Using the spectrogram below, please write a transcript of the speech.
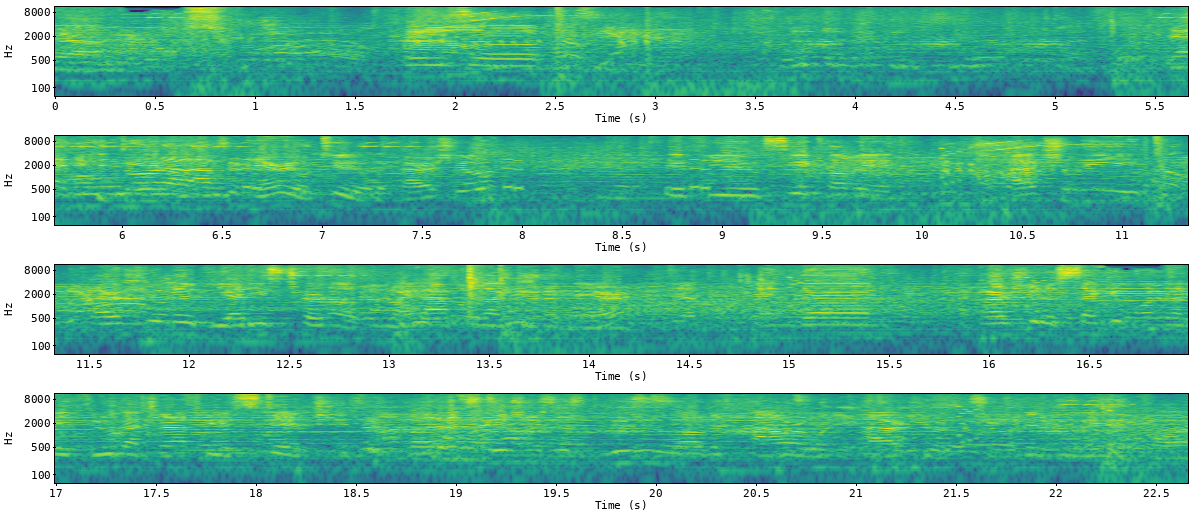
yeah. Cause, um, yeah, and you can throw it out after an aerial too, the power shield. If you see it coming, I actually power shielded Yeti's turnip right after like doing an air, Yep. and then I shielded a second one that he threw that turned out to be a stitch. But I think Stitch uses, loses a lot of his power when shield it, so it didn't really hit far.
